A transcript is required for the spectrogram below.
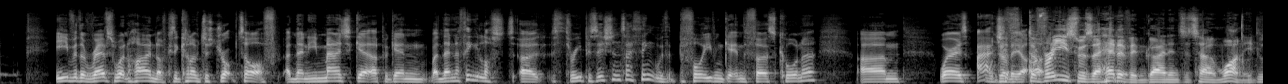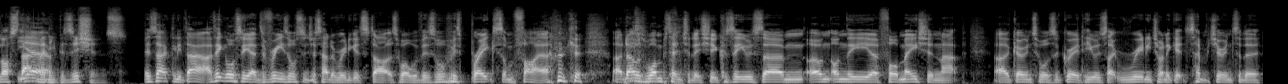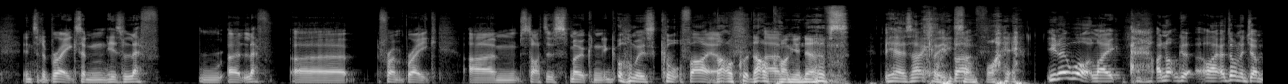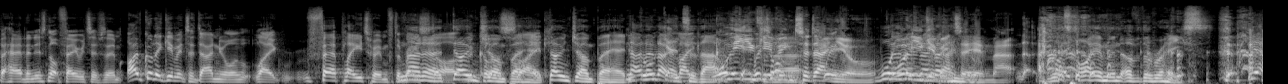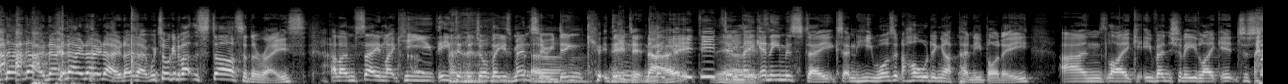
either the revs weren't high enough because he kind of just dropped off, and then he managed to get up again, and then I think he lost uh, three positions I think with before even getting the first corner. Um, whereas actually, De, De Vries was ahead of him going into turn one. He'd lost that Yeah. many positions. Exactly that. I think also, yeah, De Vries also just had a really good start as well with his all his brakes on fire. uh, that was one potential issue because he was um, on, on the uh, formation lap uh, going towards the grid. He was like really trying to get temperature into the into the brakes, and his left uh, left uh, front brake um, started to smoke and it almost caught fire. That'll, that'll calm your nerves. yeah, exactly. It's on Um, But fire. You know what? Like, I'm not. Like, I don't want to jump ahead, and it's not favoritism. I've got to give it to Daniel. Like, fair play to him for the No, race no, start. don't because, jump ahead. like- Don't jump ahead. No, no, we'll no, get to that. what What are you We're giving talking- to Daniel? wait, what no, are you giving to him, Matt? Retirement of the race. yeah, no, no, no, no, no, no, no, no. We're talking about the start of the race, and I'm saying like he he did the job that he's meant to. He didn't. He didn't did. No, he did- Didn't he make any mistakes, and he wasn't holding up anybody. And like eventually, like it just.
